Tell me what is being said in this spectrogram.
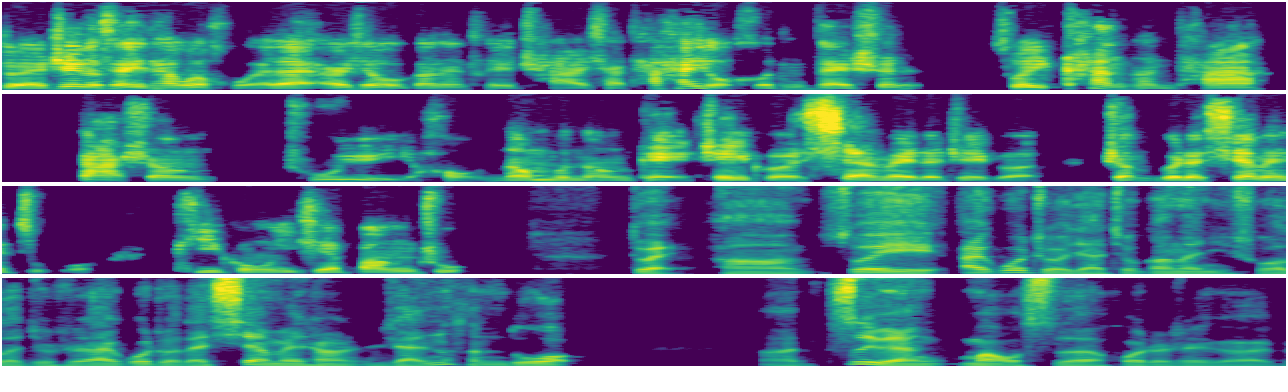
对，这个赛季他会回来，而且我刚才特意查一下，他还有合同在身，所以看看他大伤出狱以后，能不能给这个线位的这个整个的线位组提供一些帮助。对啊，所以爱国者呀，就刚才你说的，就是爱国者在线位上人很多，啊，资源貌似或者这个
